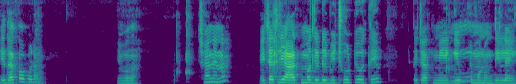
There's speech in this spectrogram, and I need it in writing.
हे दाखव बरं. हे बघा. छान आहे ना? याच्यातली आतमधली डबी छोटी होती. त्याच्यात मी गिफ्ट म्हणून दिलंय.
